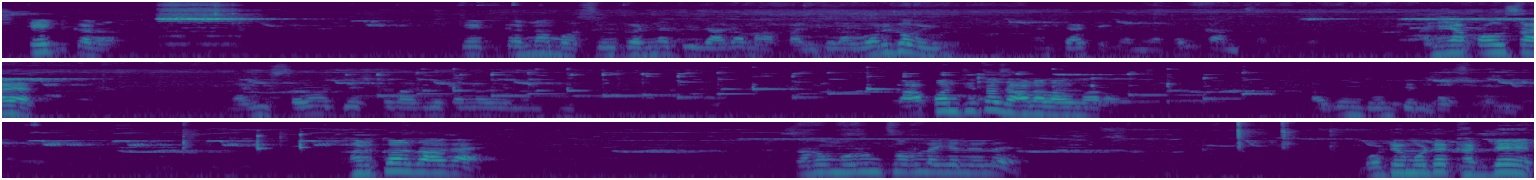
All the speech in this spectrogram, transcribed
स्टेटकडं स्टेटकडनं महसूलकडनं ती जागा महापालिकेला वर्ग होईल आणि त्या ठिकाणी आपण काम चालू आणि या पावसाळ्यात माझी सर्व ज्येष्ठ नागरिकांना विनंती आपण तिथं झाडं लावणार आहोत? अजून दोन तीन वर्ष पडले खडखड जागा आहे. सर्व मुरुम चोरलं गेलेलं आहे. मोठे मोठे खड्डे आहेत.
